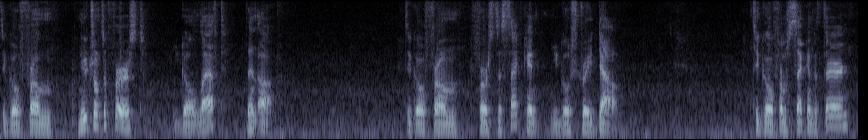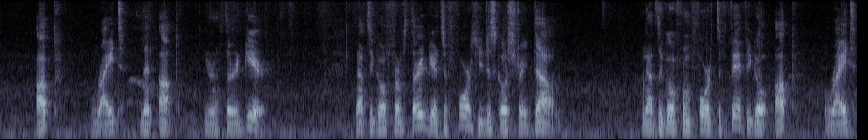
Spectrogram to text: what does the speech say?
To go from neutral to first, you go left, then up. To go from first to second, you go straight down. To go from second to third, up, right, then up. You're in third gear. Now to go from third gear to fourth, you just go straight down. Now to go from fourth to fifth, you go up, right,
